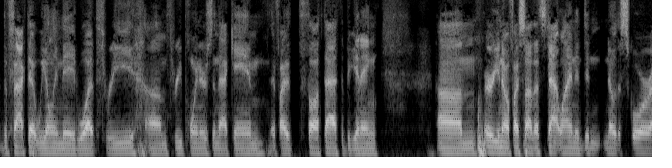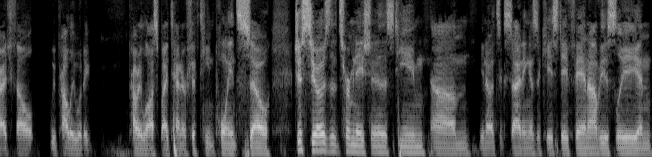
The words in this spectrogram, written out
the fact that we only made what three um, three pointers in that game. If I thought that at the beginning, um, or you know, if I saw that stat line and didn't know the score, I felt we probably would have probably lost by 10 or 15 points. So just shows the determination of this team. Um, you know, it's exciting as a K State fan, obviously. And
